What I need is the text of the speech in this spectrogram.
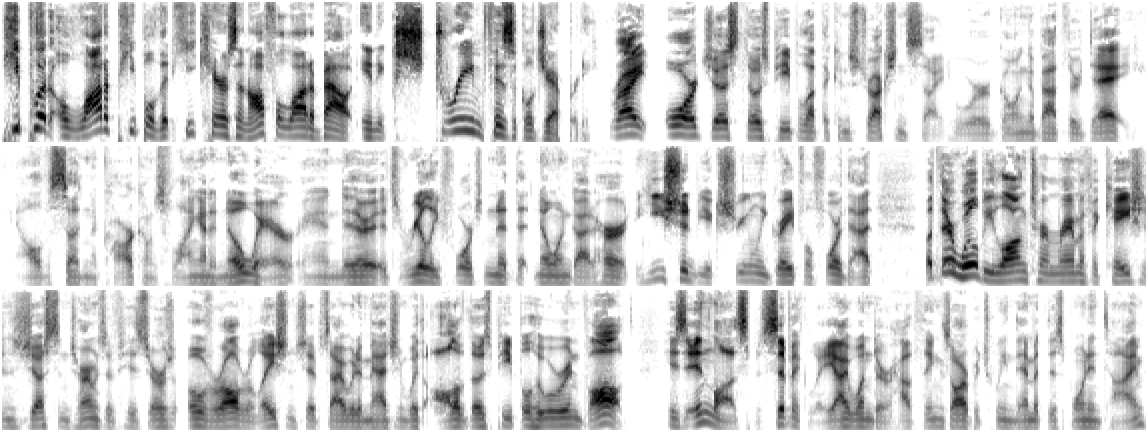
he put a lot of people that he cares an awful lot about in extreme physical jeopardy. Right. Or just those people at the construction site who were going about their day. All of a sudden, a car comes flying out of nowhere, and it's really fortunate that no one got hurt. He should be extremely grateful for that. But there will be long term ramifications just in terms of his er- overall relationships, I would imagine, with all of those people who were involved. His in laws specifically. I wonder how things are between them at this point in time.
